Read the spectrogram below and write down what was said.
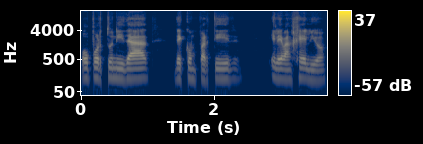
oportunidad de compartir el Evangelio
